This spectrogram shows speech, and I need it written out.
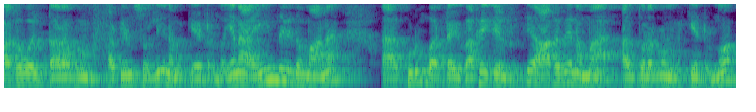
தகவல் தரவும் அப்படின்னு சொல்லி நம்ம கேட்டிருந்தோம். ஏன்னா ஐந்து விதமான குடும்ப அட்டை வகைகள் இருக்குது ஆகவே நம்ம அது தொடர்பாக நம்ம கேட்டிருந்தோம்.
